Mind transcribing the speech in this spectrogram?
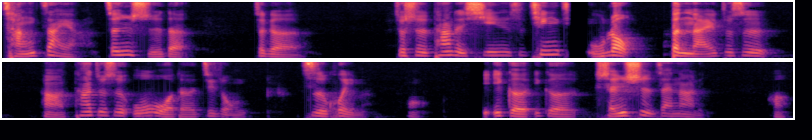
常在啊真实的这个。就是他的心是清净无漏，本来就是啊，他就是无我的这种智慧嘛，哦，一个一个神识在那里，好，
